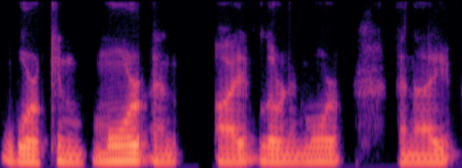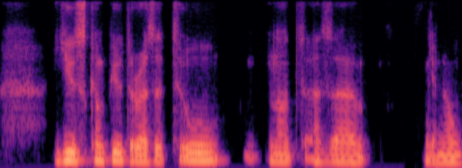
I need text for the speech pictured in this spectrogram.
work in more and I learn in more and I use computer as a tool, not as a you know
